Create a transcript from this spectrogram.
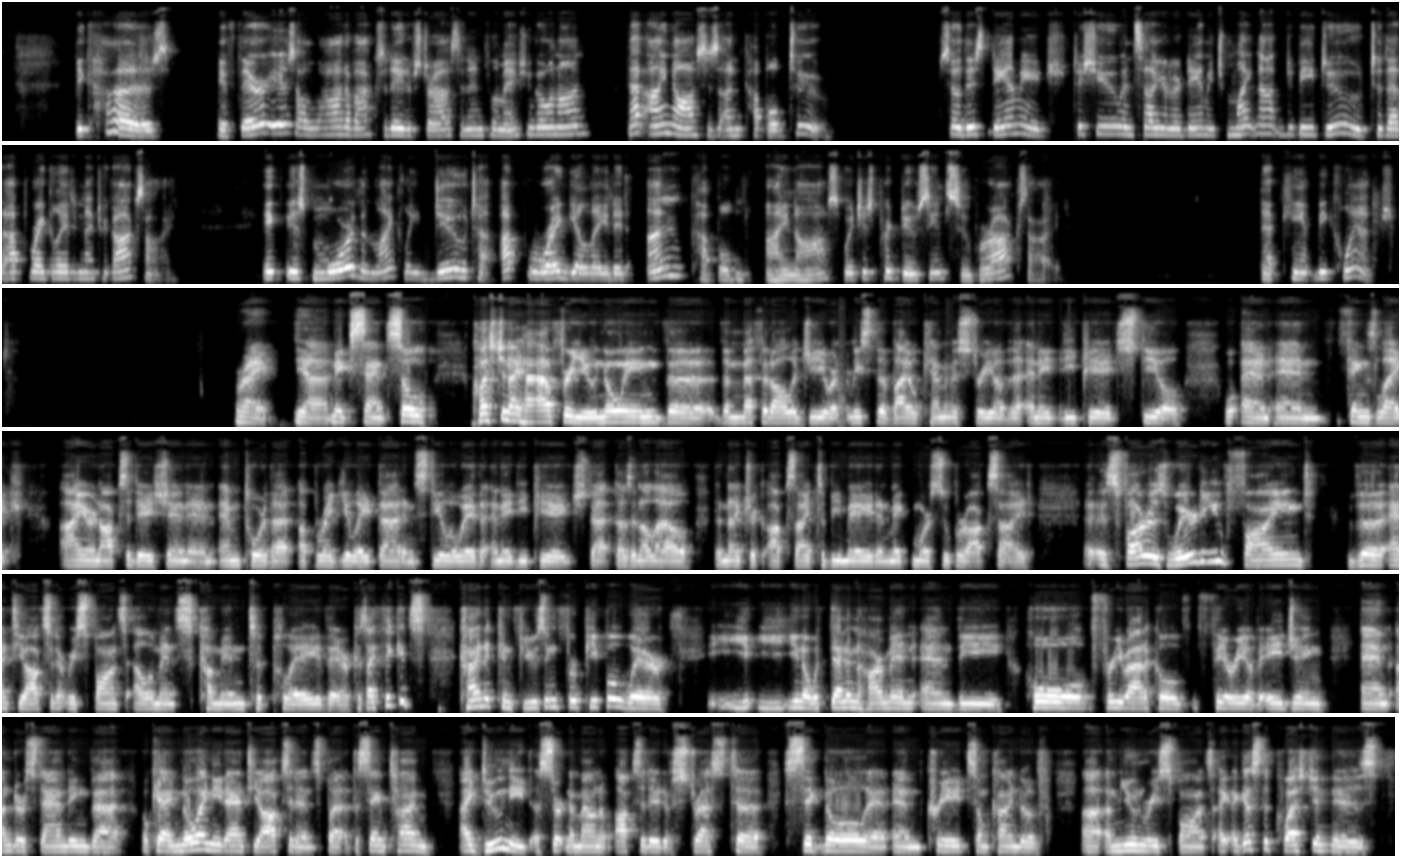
because if there is a lot of oxidative stress and inflammation going on, that iNOS is uncoupled too. So this damage, tissue and cellular damage, might not be due to that upregulated nitric oxide. It is more than likely due to upregulated uncoupled iNOS, which is producing superoxide that can't be quenched. Right. Yeah, it makes sense. So question I have for you, knowing the the methodology or at least the biochemistry of the NADPH steel and and things like iron oxidation and mTOR that upregulate that and steal away the NADPH that doesn't allow the nitric oxide to be made and make more superoxide. As far as where do you find the antioxidant response elements come into play there? Because I think it's kind of confusing for people where you, you know with Denham Harman and the whole free radical theory of aging and understanding that okay i know i need antioxidants but at the same time i do need a certain amount of oxidative stress to signal and, and create some kind of uh, immune response I, I guess the question is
